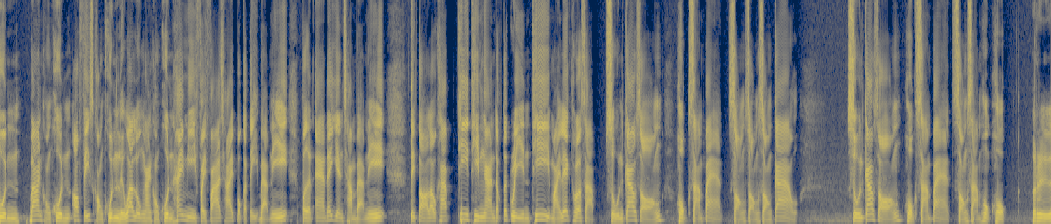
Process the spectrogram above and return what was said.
คุณ บ้านของคุณออฟฟิศของคุณ หรือว่าโรงงานของคุณให้มีไฟฟ้าใช้ปกติแบบนี้ เปิดแอร์ได้เย็นฉ่ำแบบนี้ ติดต่อเราครับที่ทีมงานดรกรีนที่หมายเลขโทรศัพท์ 092 638 2229 092 638 2366 หรือ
